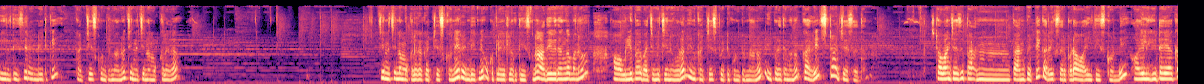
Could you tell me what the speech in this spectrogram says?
పీల్ తీసి రెండింటికి కట్ చేసుకుంటున్నాను చిన్న చిన్న ముక్కలుగా. చిన్న చిన్న ముక్కలుగా కట్ చేసుకొని రెండింటిని ఒక ప్లేట్లోకి తీసుకున్నా. అదేవిధంగా మనం ఆ ఉల్లిపాయ పచ్చిమిర్చిని కూడా నేను కట్ చేసి పెట్టుకుంటున్నాను. ఇప్పుడైతే మనం కర్రీ స్టార్ట్ చేసేద్దాం. స్టవ్ ఆన్ చేసి ప్యాన్ ప్యాన్ పెట్టి కర్రీకి సరిపడా ఆయిల్ తీసుకోండి. ఆయిల్ హీట్ అయ్యాక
